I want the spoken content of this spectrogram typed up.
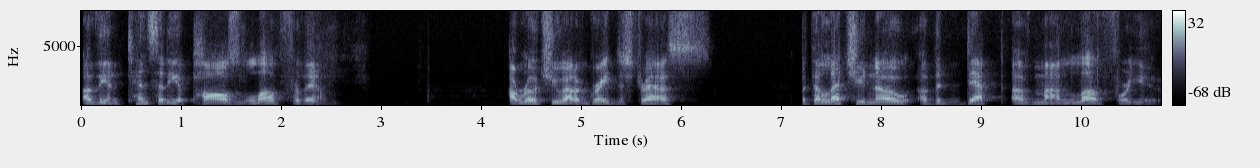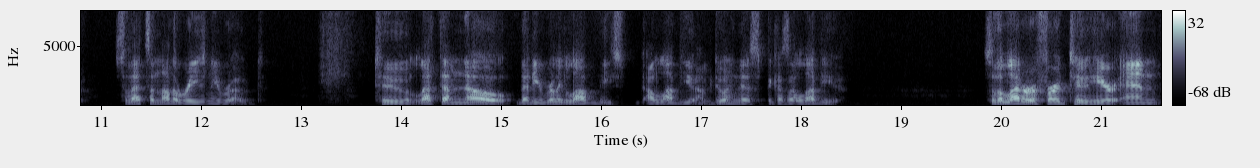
of the intensity of Paul's love for them. I wrote you out of great distress, but to let you know of the depth of my love for you. So that's another reason he wrote to let them know that he really loved these. I love you. I'm doing this because I love you. So the letter referred to here, and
